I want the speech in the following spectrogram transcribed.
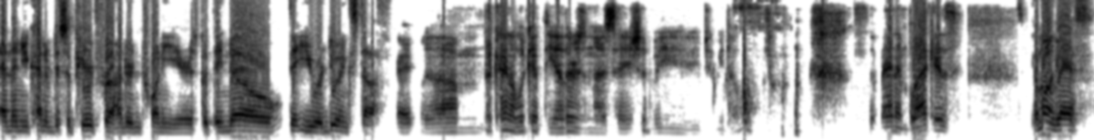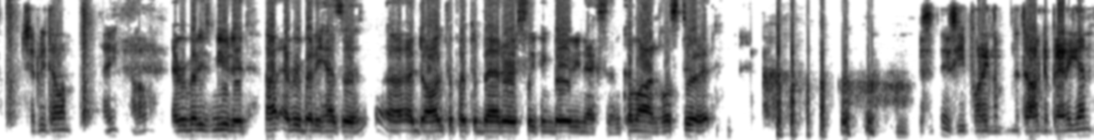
and then you kind of disappeared for 120 years. But they know that you were doing stuff, right? Um, I kind of look at the others and I say, should we should we tell them? the man in black is. Come on, guys. Should we tell him? Hey, hello. Everybody's muted. Not everybody has a a dog to put to bed or a sleeping baby next to them. Come on, let's do it. Is, is he putting the, the dog to bed again?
